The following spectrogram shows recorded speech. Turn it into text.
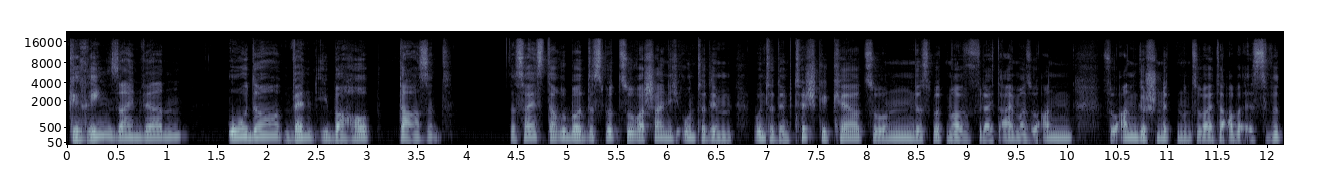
gering sein werden oder wenn überhaupt da sind. Das heißt, darüber, das wird so wahrscheinlich unter dem, unter dem Tisch gekehrt, so, hm, das wird mal vielleicht einmal so, an, so angeschnitten und so weiter, aber es wird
